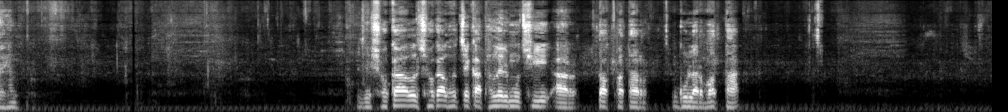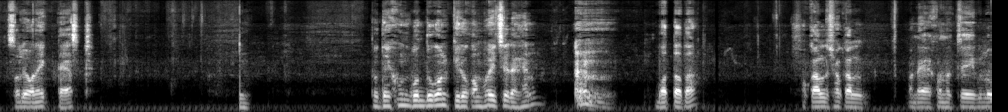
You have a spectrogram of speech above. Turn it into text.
দেখেন। যে সকাল সকাল হচ্ছে কাঁঠালের মুচি আর টক পাতারগুলার ভর্তা আসলে অনেক টেস্ট তো দেখুন বন্ধুগণ, কীরকম হয়েছে দেখেন। বর্তাতা সকাল সকাল মানে এখন হচ্ছে এগুলো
